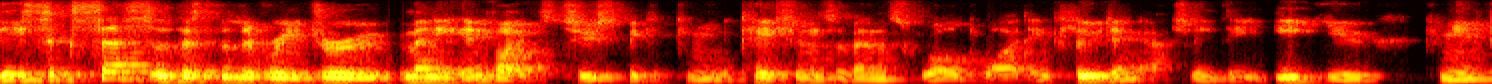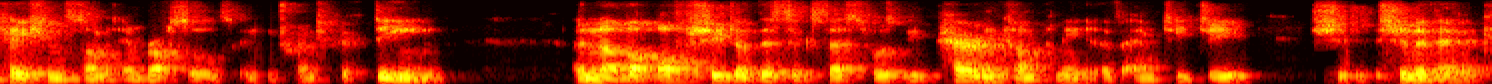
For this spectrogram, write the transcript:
The success of this delivery drew many invites to speaker communications events worldwide, including actually the EU Communications Summit in Brussels in 2015. Another offshoot of this success was the parent company of MTG, Kinnevik,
